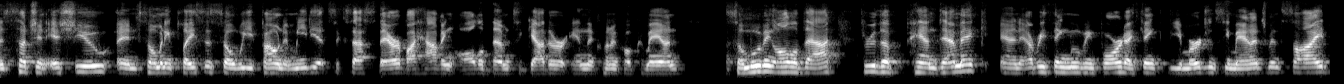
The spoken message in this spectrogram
is such an issue in so many places. So, we found immediate success there by having all of them together in the clinical command. So, moving all of that through the pandemic and everything moving forward, I think the emergency management side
